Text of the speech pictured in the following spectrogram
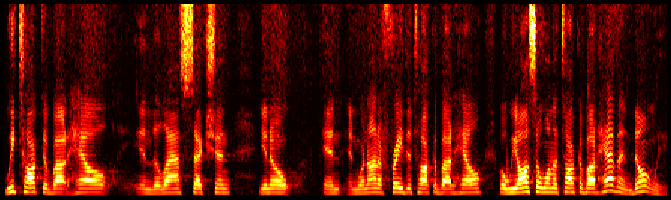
We talked about hell in the last section, you know, and, and we're not afraid to talk about hell, but we also want to talk about heaven, don't we?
